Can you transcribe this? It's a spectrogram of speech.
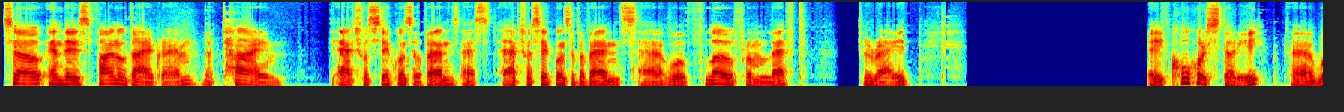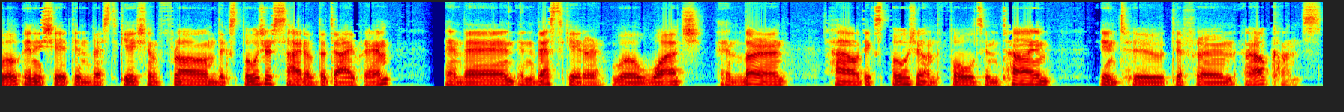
So in this final diagram, the time, the actual sequence of events, as actual sequence of events uh, will flow from left to right a cohort study uh, will initiate the investigation from the exposure side of the diagram, and then investigator will watch and learn how the exposure unfolds in time into different outcomes.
